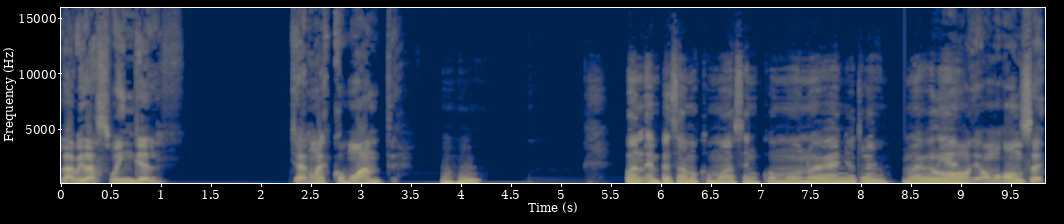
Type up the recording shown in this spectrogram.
la vida swinger ya no es como antes. Ujú. Bueno, empezamos como hacen como nueve años atrás. Nueve o diez. No, llevamos 11.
